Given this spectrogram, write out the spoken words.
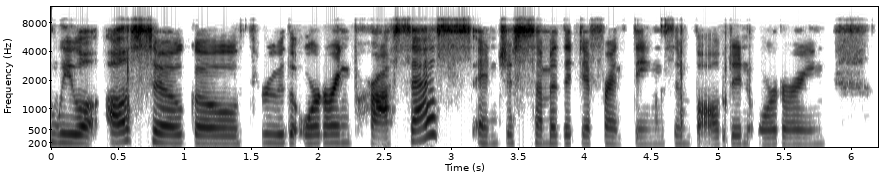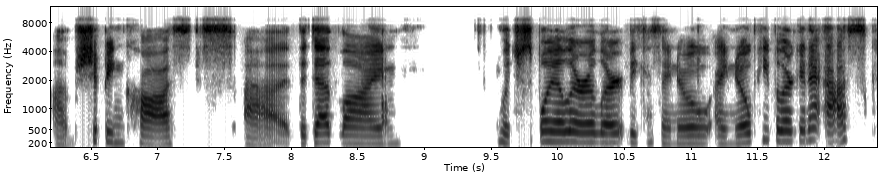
We will also go through the ordering process and just some of the different things involved in ordering, um, shipping costs, uh, the deadline, which spoiler alert, because I know I know people are going to ask,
